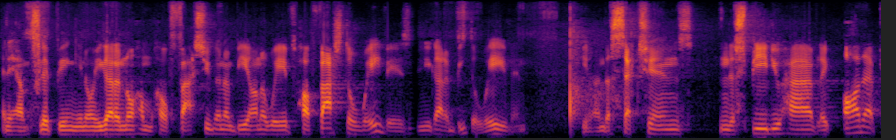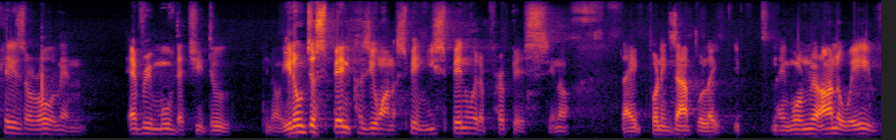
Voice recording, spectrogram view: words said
and then I'm flipping. You know, you got to know how, how fast you're gonna be on a wave, how fast the wave is, and you got to beat the wave, and you know, and the sections and the speed you have, like all that plays a role in every move that you do. You know, you don't just spin because you want to spin. You spin with a purpose. You know, like for an example, like like when you're on a wave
